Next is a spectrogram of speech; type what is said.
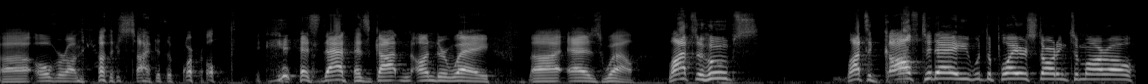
over on the other side of the world, as that has gotten underway uh, as well. Lots of hoops. Lots of golf today with the players starting tomorrow.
